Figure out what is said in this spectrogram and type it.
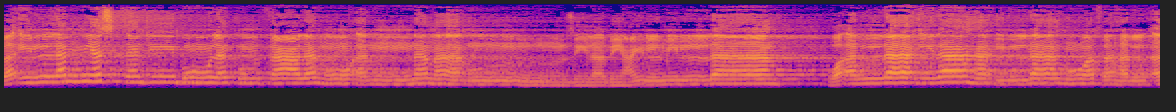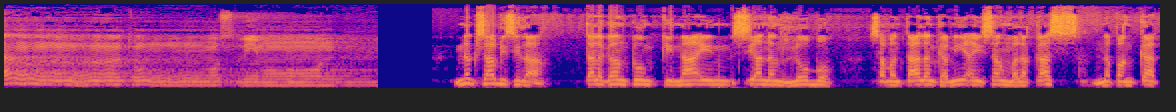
فإن لم يستجيبوا لكم فاعلموا أنما أنزل بعلم الله وأن لا إله إلا هو فهل أنتم مسلمون Nagsabi sila, talagang kung kinain siya ng lobo, samantalang kami ay isang malakas na pangkat,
